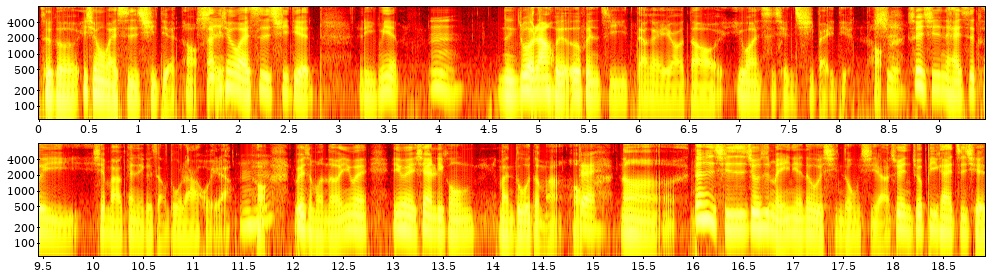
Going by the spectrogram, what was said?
这个一千五百四十七点，哈，那一千五百四十七点里面，嗯。你如果拉回二分之一，大概也要到一万四千七百点，好，是，所以其实你还是可以先把它看成一个涨多拉回啦，好、为什么呢？因为因为现在利空蛮多的嘛，对，那但是其实就是每一年都有新东西啊，所以你就避开之前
